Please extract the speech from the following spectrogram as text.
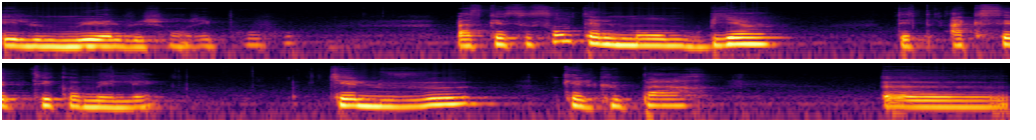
et le mieux elle veut changer pour vous. Parce qu'elle se sent tellement bien d'être acceptée comme elle est, qu'elle veut quelque part euh,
